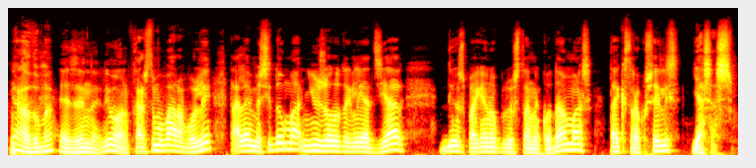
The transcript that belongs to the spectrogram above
Για να δούμε. Έτσι δεν είναι. Λοιπόν, ευχαριστούμε πάρα πολύ. Τα λέμε σύντομα. newsauto.gr. Δίνο Παγιάνοπουλο ήταν κοντά μας. Τα έξτρα Γεια σας.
